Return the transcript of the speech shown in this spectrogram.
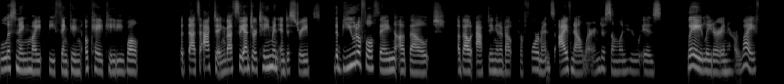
listening might be thinking, okay, Katie, well, but that's acting. That's the entertainment industry. The beautiful thing about about acting and about performance, I've now learned as someone who is way later in her life,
